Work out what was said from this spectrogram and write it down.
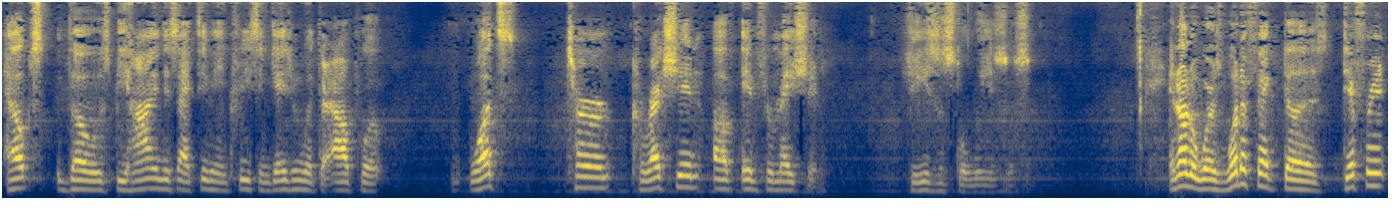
helps those behind this activity increase engagement with their output. What's term correction of information. Jesus Louises. In other words, what effect does different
